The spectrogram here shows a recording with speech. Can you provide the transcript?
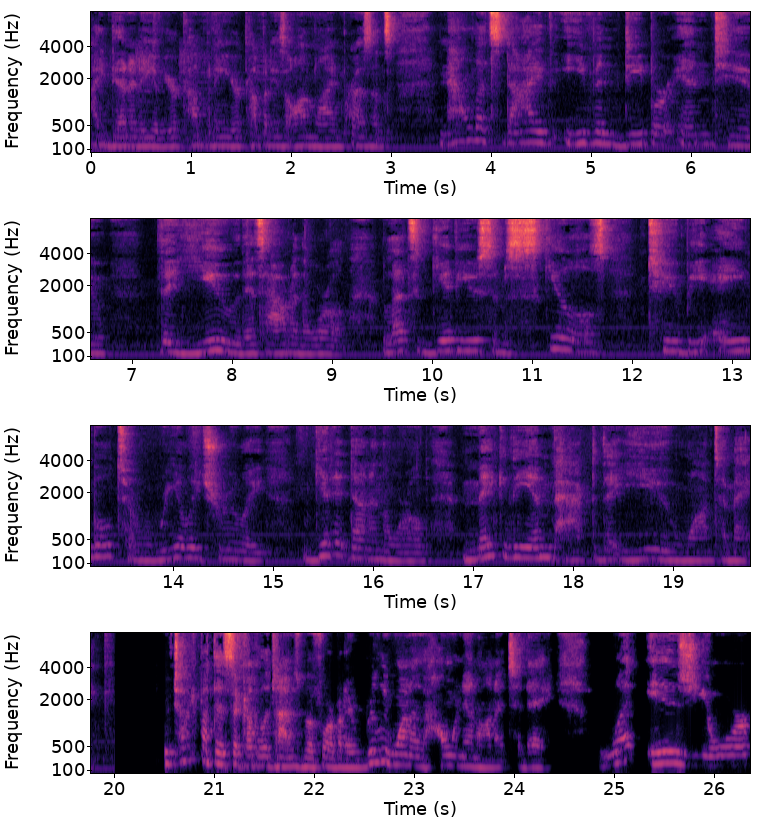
identity of your company, your company's online presence. Now, let's dive even deeper into the you that's out in the world. Let's give you some skills to be able to really, truly get it done in the world, make the impact that you want to make. We've talked about this a couple of times before, but I really want to hone in on it today. What is your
